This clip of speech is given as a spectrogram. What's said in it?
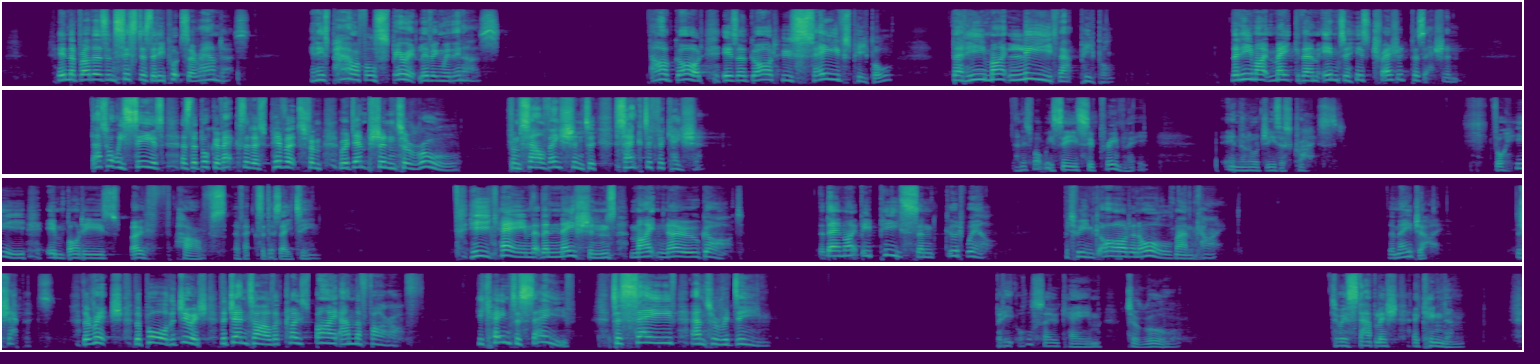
in the brothers and sisters that he puts around us, in his powerful spirit living within us. Our God is a God who saves people that he might lead that people, that he might make them into his treasured possession. That's what we see as, as the book of Exodus pivots from redemption to rule from salvation to sanctification. And it's what we see supremely in the Lord Jesus Christ. For he embodies both halves of Exodus 18. He came that the nations might know God, that there might be peace and goodwill between God and all mankind the Magi, the shepherds, the rich, the poor, the Jewish, the Gentile, the close by and the far off. He came to save, to save and to redeem. But he also came to rule, to establish a kingdom,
